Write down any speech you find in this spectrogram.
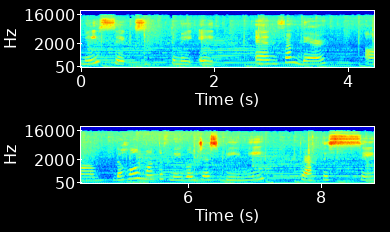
May 6 to May 8. And from there, um, the whole month of May will just be me practicing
